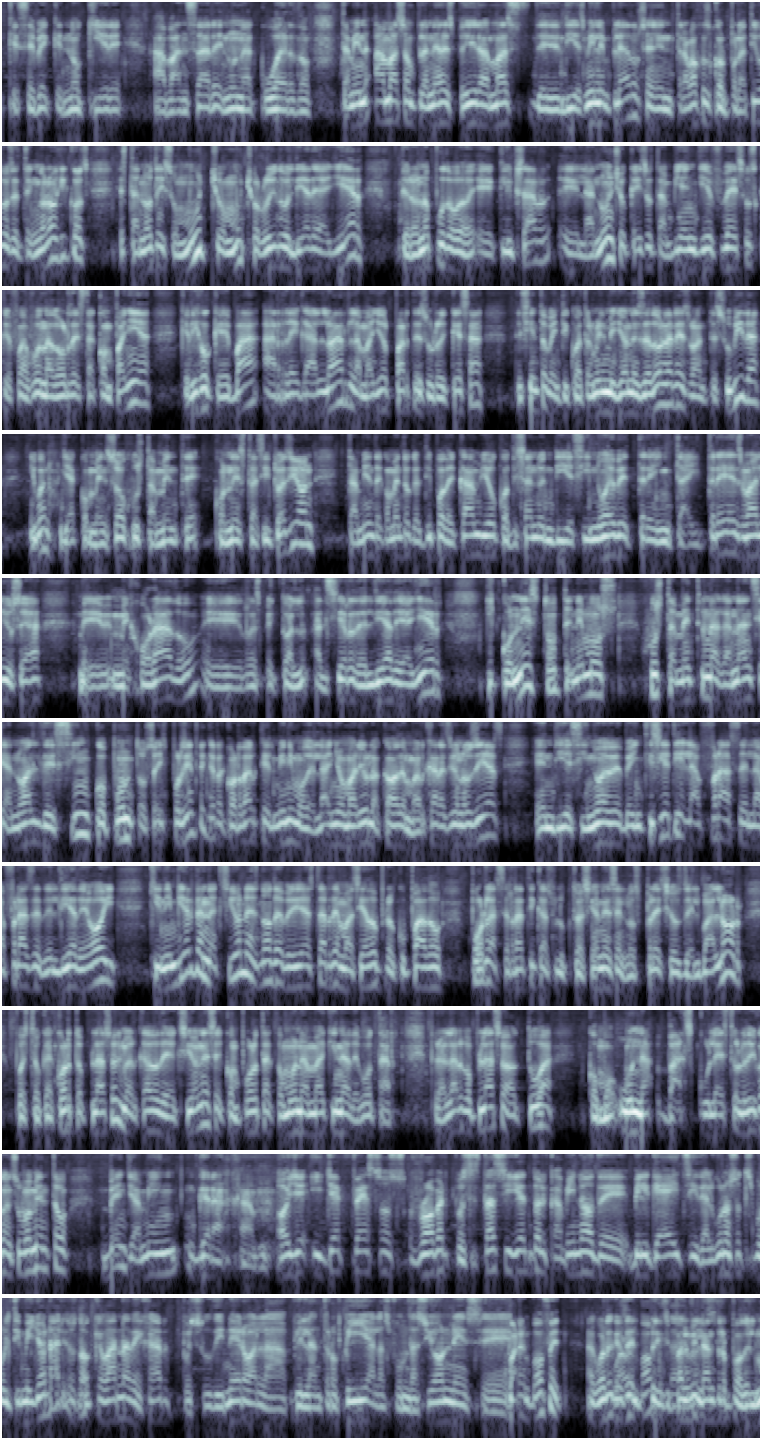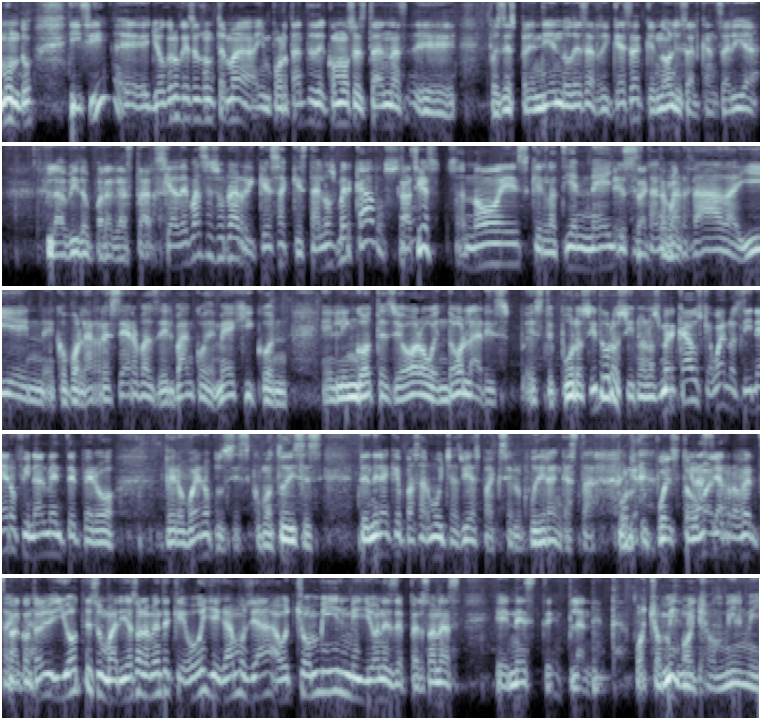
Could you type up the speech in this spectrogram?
que, se ve que no quiere avanzar en un acuerdo. También Amazon planea despedir a más de 10 mil empleados en trabajos corporativos de tecnológicos. Esta nota hizo mucho, mucho ruido el día de ayer, pero no pudo eclipsar el anuncio que hizo también Jeff Bezos, que fue fundador de esta compañía, que dijo que va a regalar la mayor parte de su riqueza de 124 mil millones de dólares durante su vida. Y bueno, ya comenzó justamente con esta situación. También te comento que el tipo de cambio cotizando en 19.33, Mario, se ha eh, mejorado eh, respecto al, cierre del día de ayer y con esto tenemos justamente una ganancia anual de 5.6%. Hay que recordar que el mínimo del año, Mario, lo acaba de marcar hace unos días en 19.27 y la frase, la frase del día de hoy, quien invierte en acciones no debería estar demasiado preocupado por las erráticas fluctuaciones en los precios del valor, puesto que a corto plazo el mercado de acciones se comporta como una máquina de votar, pero a largo plazo actúa como una báscula. Esto lo dijo en su momento Benjamin Graham. Oye, y Jeff Bezos, Robert, pues está siguiendo el camino de Bill Gates y de algunos otros multimillonarios, ¿no? Que van a dejar pues su dinero a la filantropía, a las fundaciones. Eh. Warren Buffett, acuérdense que es el principal filántropo del mundo. Y sí, eh, yo creo que ese es un tema importante de cómo se están eh, pues desprendiendo de esa riqueza que no les alcanzaría la vida para gastarse. Que además es una riqueza que está en los mercados. Así es. O sea, no es que la tienen ellos, están guardada ahí en eh, como las reservas del Banco de México, en, en, lingotes de oro o en dólares este, puros y duros, sino en los mercados, que bueno, es dinero finalmente, pero, pero bueno, pues es como tú dices, tendrían que pasar muchas vías para que se lo pudieran gastar. Por supuesto. Gracias, Roberto. Al contrario, yo te sumaría solamente que hoy llegamos ya a 8 mil millones de personas en este planeta. 8 mil millones. 8 mil millones.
